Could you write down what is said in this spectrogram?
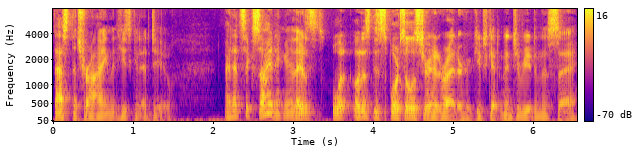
That's the trying that he's going to do. And it's exciting. There's what what does the Sports Illustrated writer who keeps getting interviewed in this say?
